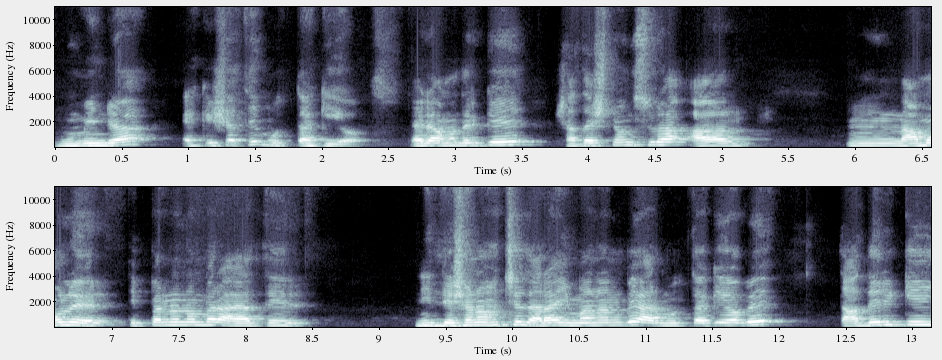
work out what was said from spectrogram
মুমিনরা একই সাথে মুত্তাকিও। তাহলে আমাদেরকে সাতাশ নং সুরা আর নামলের তিপ্পান্ন নম্বর আয়াতের নির্দেশনা হচ্ছে, যারা ইমান আনবে আর মুত্তাকি হবে, তাদেরকেই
